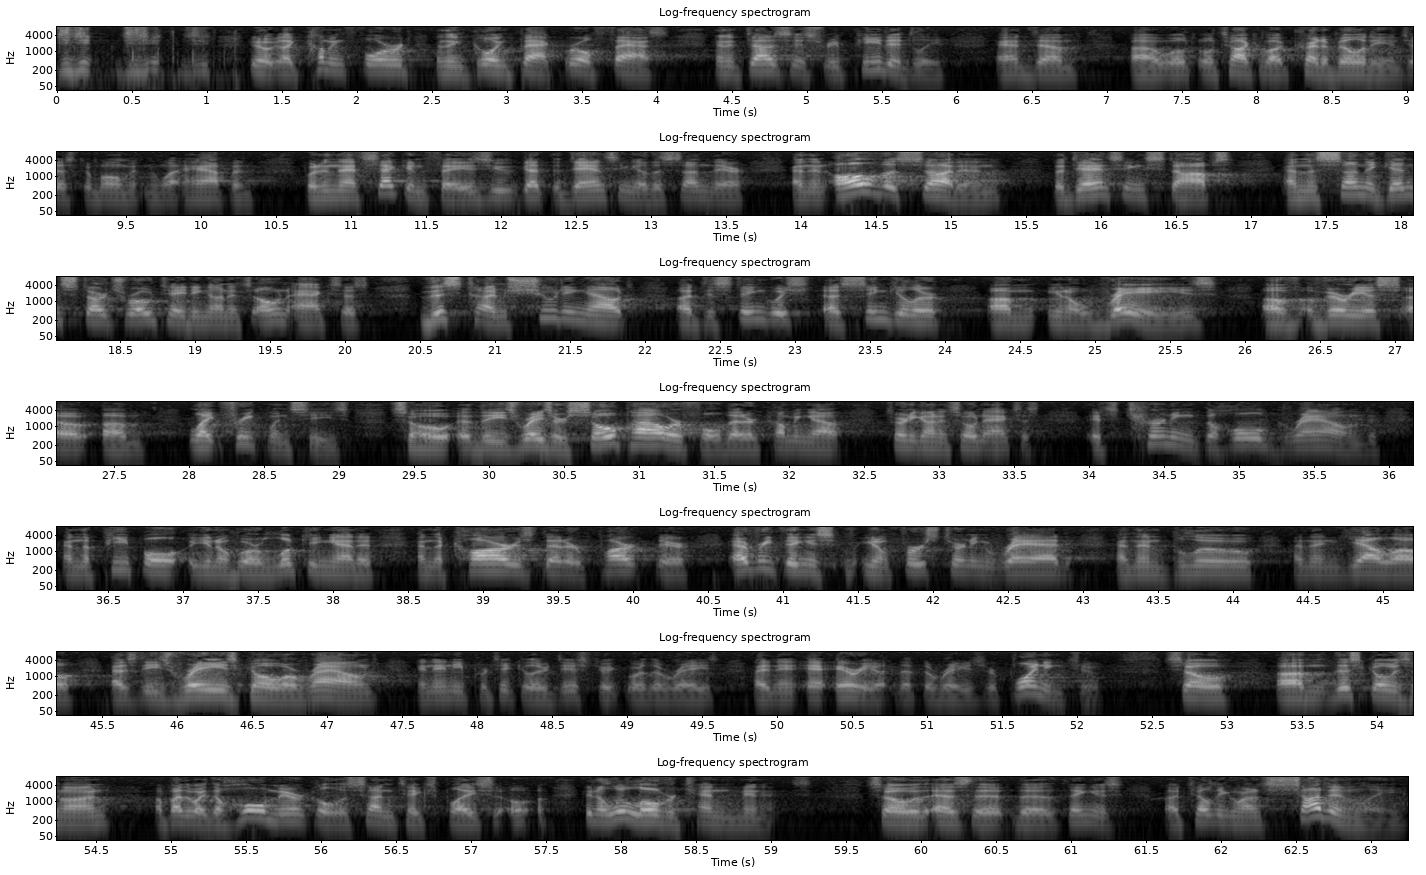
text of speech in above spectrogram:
you know, like coming forward and then going back real fast. And it does this repeatedly. And um, uh, we'll, we'll talk about credibility in just a moment and what happened. But in that second phase, you get the dancing of the sun there. And then all of a sudden, the dancing stops and the sun again starts rotating on its own axis, this time shooting out a distinguished, a singular um, you know, rays of various uh, um, light frequencies. So uh, these rays are so powerful that are coming out, turning on its own axis. It's turning the whole ground and the people, you know, who are looking at it and the cars that are parked there. Everything is, you know, first turning red and then blue and then yellow as these rays go around in any particular district or the rays, an area that the rays are pointing to. So um, this goes on. Uh, by the way, the whole miracle of the sun takes place uh, in a little over 10 minutes. So as the, the thing is uh, tilting around, suddenly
